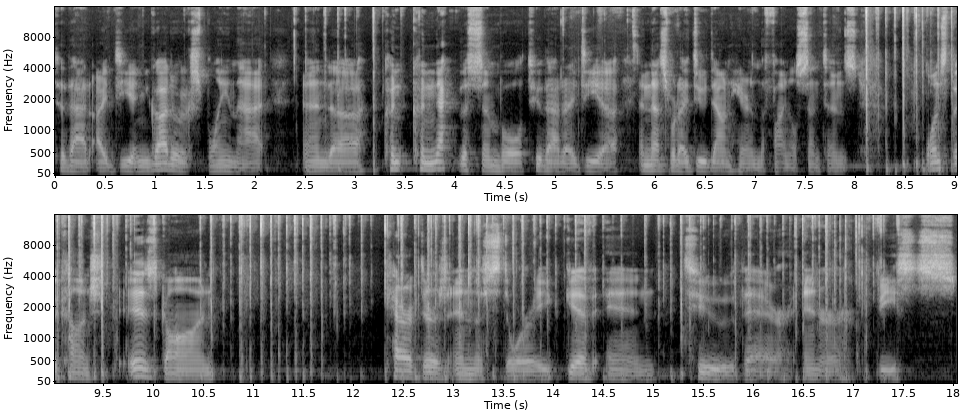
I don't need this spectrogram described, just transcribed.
to that idea and you got to explain that and uh, con connect the symbol to that idea. And that's what I do down here in the final sentence. Once the conch is gone, characters in the story give in to their inner beasts.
